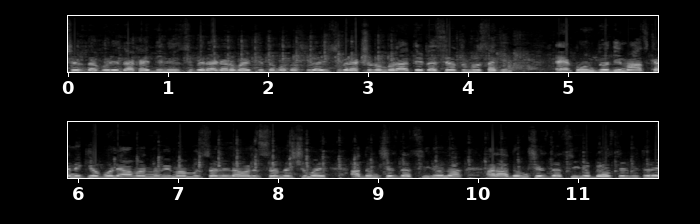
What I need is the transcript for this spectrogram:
সেজদা করে দেখাই দিল। ইউসুফের এগারো ভাই পিতামাতা সুরা ইউসুফের একশো নম্বর আয়তে এটা সিরাতুল মুস্তাকিম। এখন যদি মাঝখানে কেউ বলে আমার নবী মোহাম্মদ সাল্লাহ আলাইসলামের সময় আদম সেজদা ছিল না আর আদম সেজদা ছিল বেহেস্তের ভিতরে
